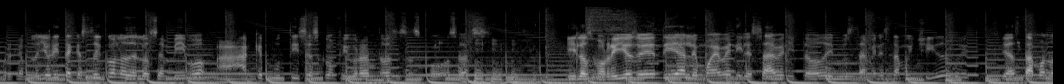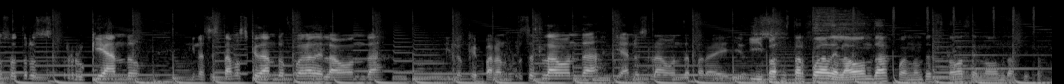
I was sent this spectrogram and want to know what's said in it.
Por ejemplo, yo ahorita que estoy con lo de los en vivo, ah, qué putiza es configurar todas esas cosas. Y los morrillos de hoy en día le mueven y le saben y todo, y pues también está muy chido, güey. Ya estamos nosotros ruqueando y nos estamos quedando fuera de la onda. Y lo que para nosotros es la onda, ya no es la onda para ellos. Y vas a estar fuera de la onda cuando antes estabas en onda, fíjate.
